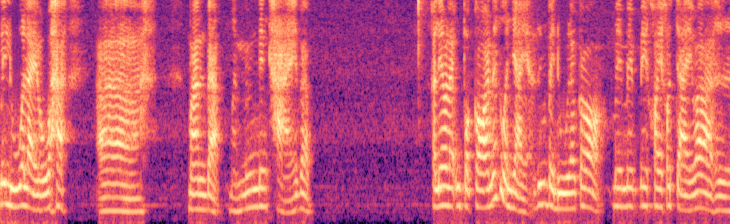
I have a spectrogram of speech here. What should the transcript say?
ไม่รู้อะไรเพราะว่าอ่ามันแบบเหมือนมันเป็นขายแบบเขาเรียกอะไรอุปกรณ์ก็ส่วนใหญ่อะซึ่งไปดูแล้วก็ไม่ไม่ไม่ค่อยเข้าใจว่า เออ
